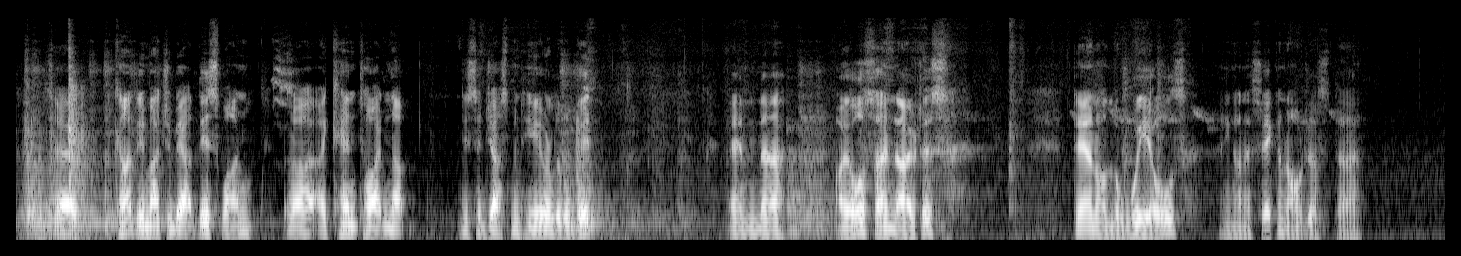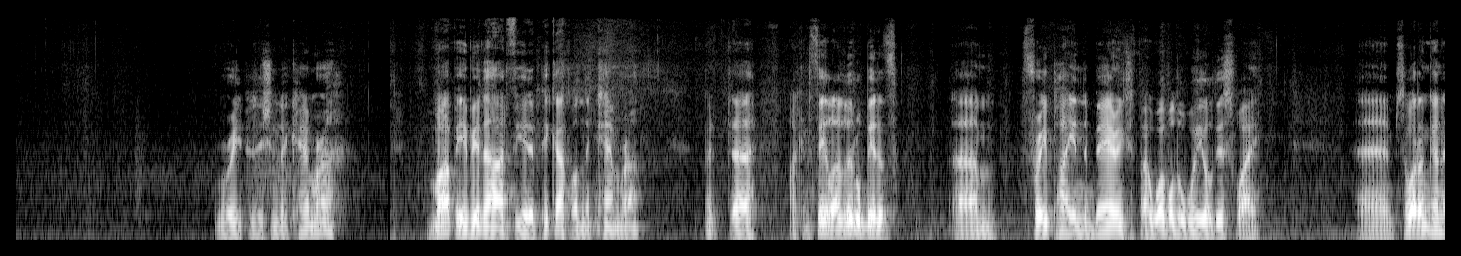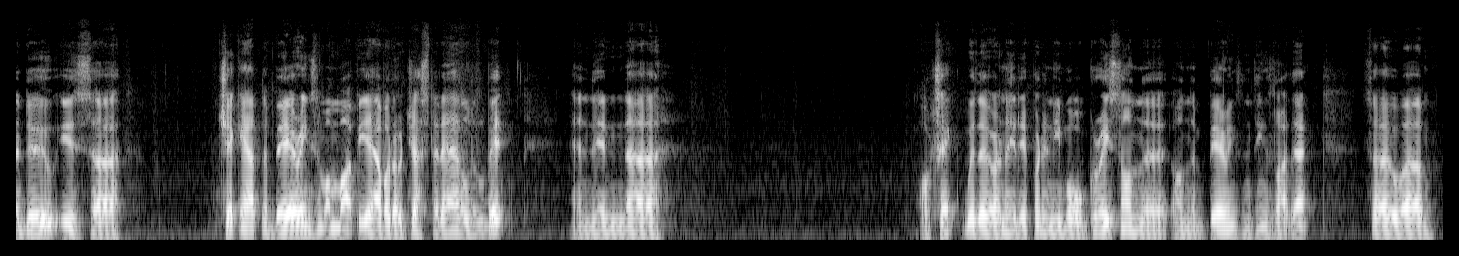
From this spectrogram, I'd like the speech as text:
So I can't do much about this one, but I, I can tighten up this adjustment here a little bit. And uh, I also notice down on the wheels, hang on a second, I'll just uh, reposition the camera. Might be a bit hard for you to pick up on the camera, but uh, I can feel a little bit of um, free play in the bearings if I wobble the wheel this way. Um, so what I'm going to do is uh, check out the bearings and I might be able to adjust it out a little bit and then uh, I'll check whether I need to put any more grease on the on the bearings and things like that. So um,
